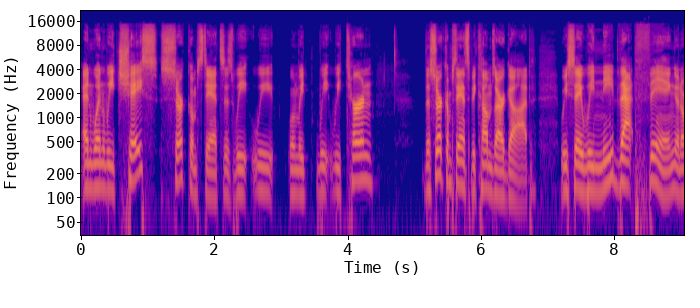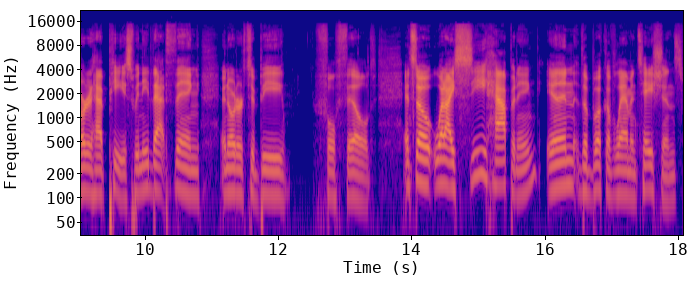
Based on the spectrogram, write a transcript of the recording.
And when we chase circumstances, we we when we we, we turn the circumstance becomes our God. We say we need that thing in order to have peace. We need that thing in order to be fulfilled. And so, what I see happening in the book of Lamentations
